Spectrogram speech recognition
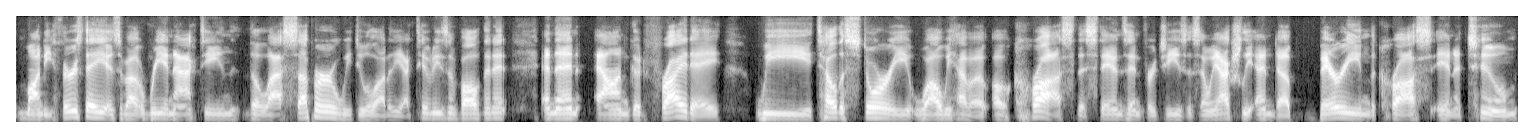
Maundy Thursday is about reenacting the Last Supper. We do a lot of the activities involved in it, and then on Good Friday we tell the story while we have a, a cross that stands in for Jesus. And we actually end up burying the cross in a tomb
